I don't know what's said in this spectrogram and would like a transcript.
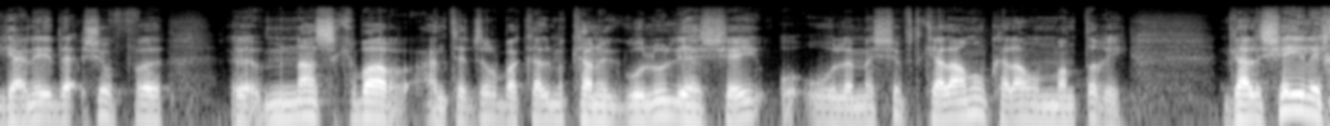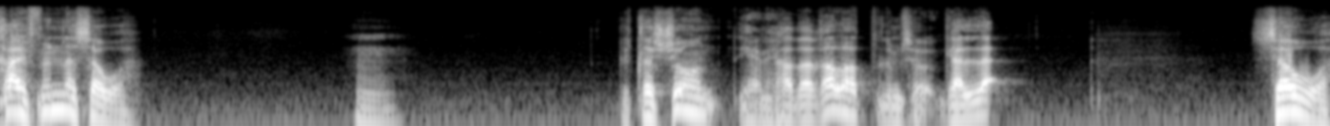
يعني إذا شوف آه، من ناس كبار عن تجربة كلمة كانوا يقولوا لي هالشيء ولما شفت كلامهم كلامهم منطقي. قال الشيء اللي خايف منه سواه. قلت له شلون؟ يعني هذا غلط. اللي مسوي قال لا. سوى.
